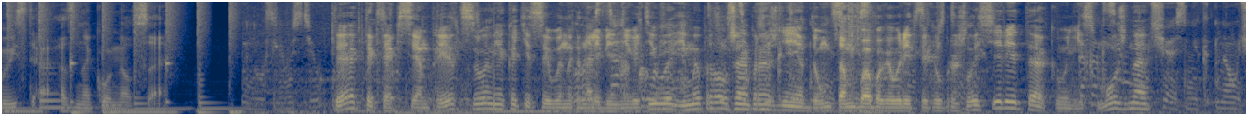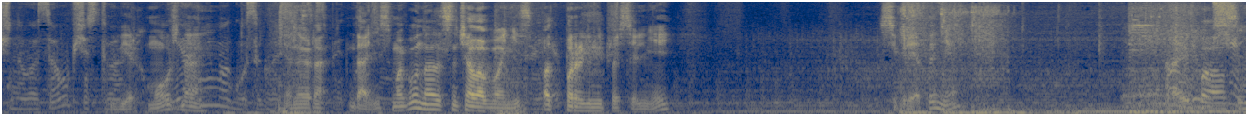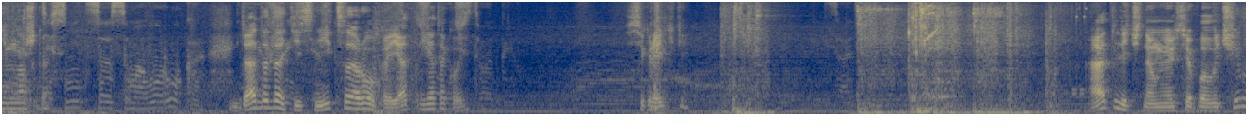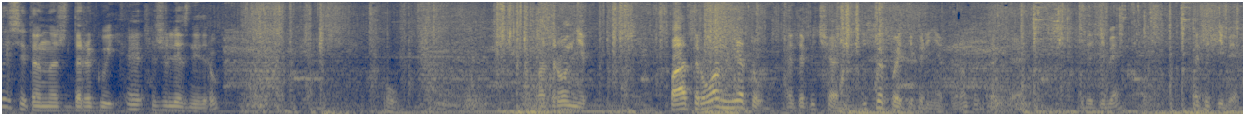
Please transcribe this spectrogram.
быстро ознакомился. Так, так, так, всем привет, с вами Катисы, вы на канале Без Негатива, и мы продолжаем прохождение Doom. Там баба говорит, как и в прошлой серии, так, вниз можно, вверх можно. Я, наверное, да, не смогу, надо сначала вниз, подпрыгнуть посильней. Секреты, нет? Проебался Учение немножко. Да-да-да, теснится Рока, я, я такой. Секретики. Отлично, у меня все получилось. Это наш дорогой э, железный друг. О. Патрон нет. Патрон нету. Это печально. И хп теперь нет. Ну как так, да? Это тебе? Это тебе.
